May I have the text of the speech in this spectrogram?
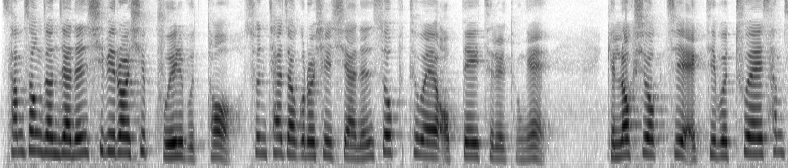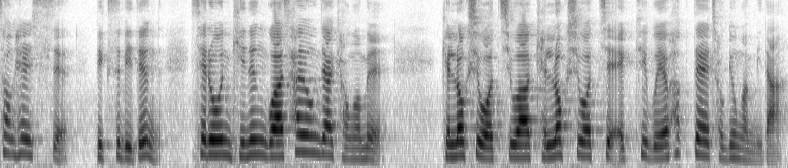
삼성전자는 11월 19일부터 순차적으로 실시하는 소프트웨어 업데이트를 통해 갤럭시 워치 액티브 2의 삼성 헬스, 빅스비 등 새로운 기능과 사용자 경험을 갤럭시 워치와 갤럭시 워치 액티브에 확대 적용합니다.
